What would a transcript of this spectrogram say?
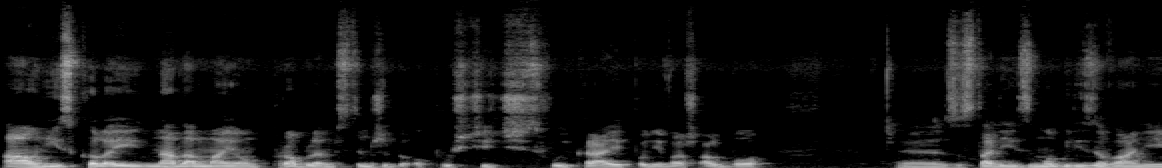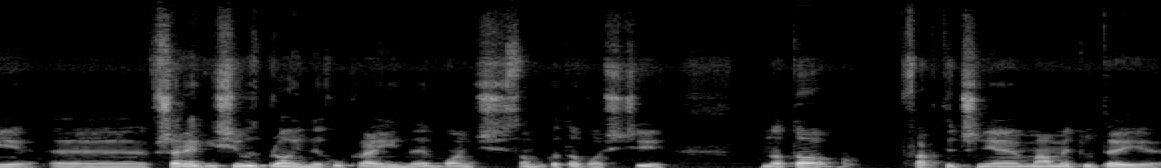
a oni z kolei nadal mają problem z tym, żeby opuścić swój kraj, ponieważ albo e, zostali zmobilizowani e, w szeregi sił zbrojnych Ukrainy, bądź są w gotowości, no to faktycznie mamy tutaj e,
